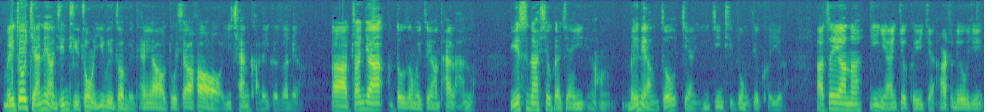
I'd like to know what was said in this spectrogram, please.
每周减两斤体重意味着每天要多消耗一千卡的一个热量，那专家都认为这样太难了，于是呢修改建议，每两周减一斤体重就可以了，那这样呢一年就可以减二十六斤，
